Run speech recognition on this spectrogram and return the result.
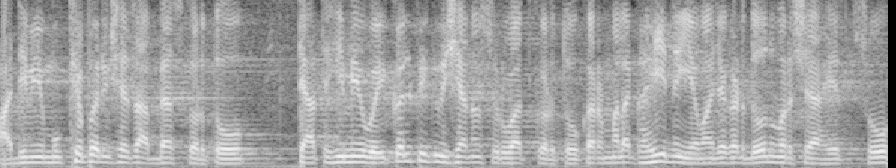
आधी मी मुख्य परीक्षेचा अभ्यास करतो त्यातही मी वैकल्पिक विषयानं सुरुवात करतो कारण मला घाई नाही आहे माझ्याकडे दोन वर्ष आहेत. सो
